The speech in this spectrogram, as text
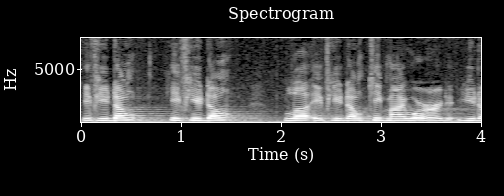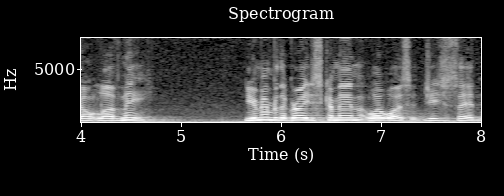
If you don't, if you don't, lo- if you don't keep my word, you don't love me. You remember the greatest commandment? What was it? Jesus said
